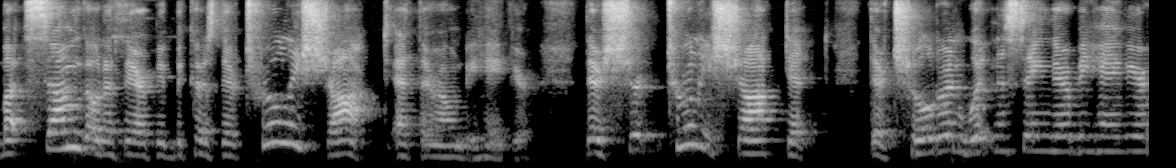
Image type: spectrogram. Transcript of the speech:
But some go to therapy because they're truly shocked at their own behavior. They're sh- truly shocked at their children witnessing their behavior,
